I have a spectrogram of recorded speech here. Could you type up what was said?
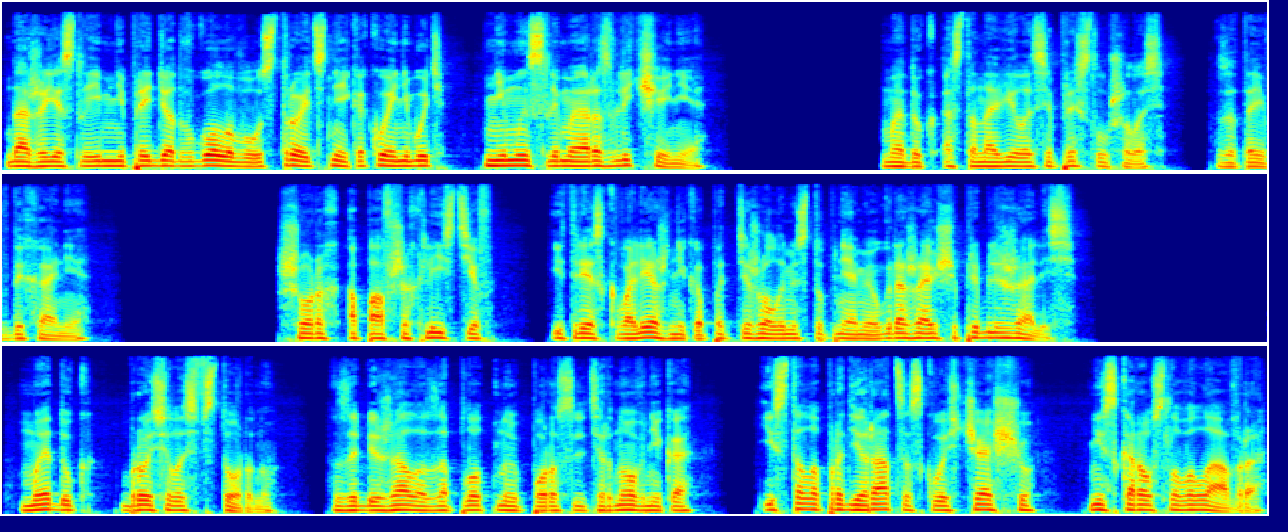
даже если им не придет в голову устроить с ней какое-нибудь немыслимое развлечение. Мэдук остановилась и прислушалась, затаив дыхание. Шорох опавших листьев и треск валежника под тяжелыми ступнями угрожающе приближались. Мэдук бросилась в сторону, забежала за плотную поросль терновника и стала продираться сквозь чащу низкорослого лавра,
